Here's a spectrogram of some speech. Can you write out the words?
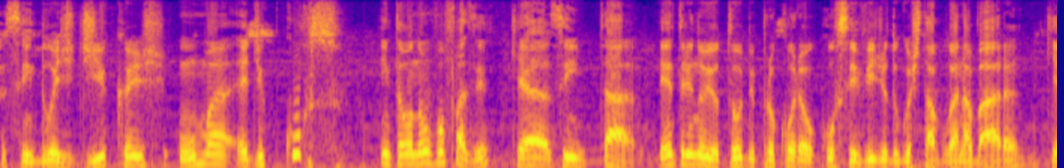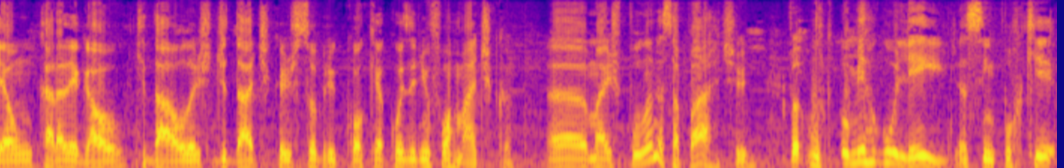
assim, duas dicas. Uma é de curso então eu não vou fazer. Que é assim, tá, entre no YouTube, procura o curso e vídeo do Gustavo Guanabara, que é um cara legal que dá aulas didáticas sobre qualquer coisa de informática. Uh, mas pulando essa parte, eu mergulhei, assim, porque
